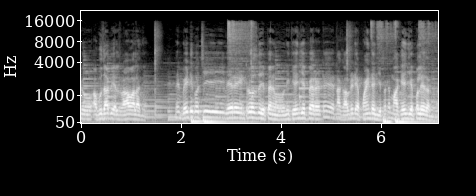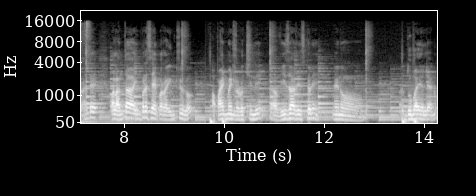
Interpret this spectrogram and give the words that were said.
నువ్వు అబుదాబి వెళ్ళి రావాలని. నేను బయటికి వచ్చి వేరే ఇంటర్వ్యూలతో చెప్పాను నీకేం చెప్పారంటే నాకు ఆల్రెడీ అపాయింట్ అని చెప్పారు మాకేం చెప్పలేదన్నారు. అంటే వాళ్ళంతా ఇంప్రెస్ అయిపోయారు ఆ ఇంటర్వ్యూలో. అపాయింట్మెంట్ వచ్చింది వీసా తీసుకొని నేను దుబాయ్ వెళ్ళాను.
